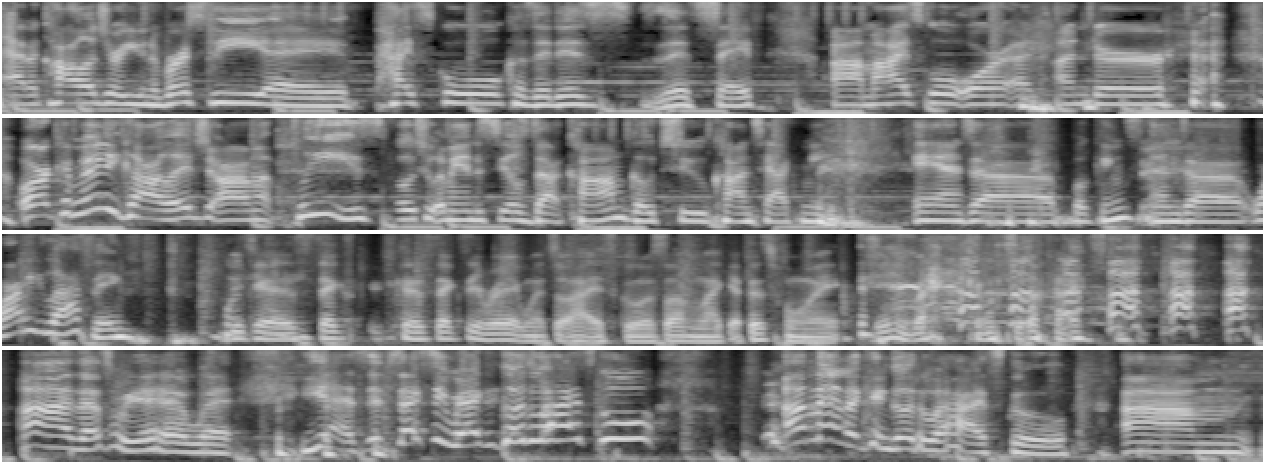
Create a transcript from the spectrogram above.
at a college or university, a high school, because it is it's safe, um, a high school or an under or a community college, um, please go to amandaseales.com, go to contact me and uh, bookings. And uh, why are you laughing? What's because sex, because Sexyy Red went to high school, so I'm like, at this point, anybody can go to high school. That's where your head went. Yes, if Sexyy Red could go to a high school, Amanda can go to a high school. Um,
